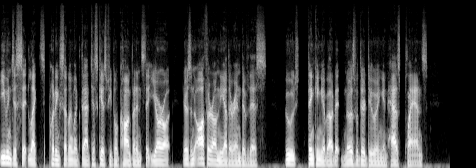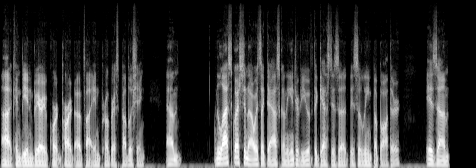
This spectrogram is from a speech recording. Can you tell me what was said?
Even just like putting something like that just gives people confidence that you're there's an author on the other end of this who's thinking about it, knows what they're doing, and has plans. Uh, can be a very important part of uh, in progress publishing. Um, the last question I always like to ask on the interview, if the guest is a is a Leanpub author, is um,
